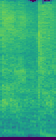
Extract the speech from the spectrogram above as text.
time.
